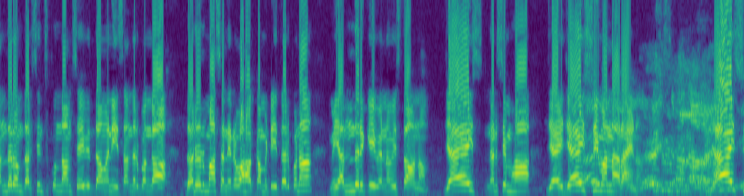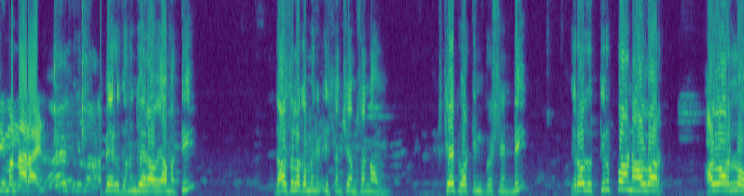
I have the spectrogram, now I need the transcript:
అందరం దర్శించుకుందాం సేవిద్దామని సందర్భంగా ధనుర్మాస నిర్వాహక కమిటీ తరపున మీ అందరికీ విన్నవిస్తా ఉన్నాం. జై నరసింహ జై జై శ్రీమన్నారాయణ. జై శ్రీమన్నారాయణ. పేరు ధనంజయరావు యామర్తి. దాసుల కమ్యూనిటీ సంక్షేమ సంఘం స్టేట్ వర్కింగ్ ప్రెసిడెంట్ని. ఈరోజు తిరుప్పాన్ ఆళ్వార్ ఆళ్వార్లో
